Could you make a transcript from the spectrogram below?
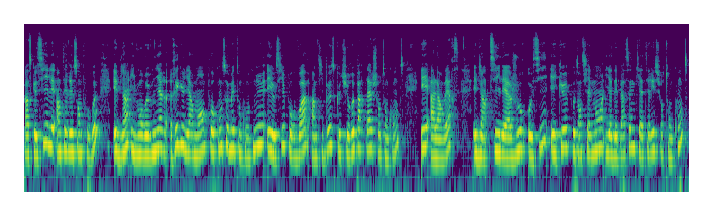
Parce que s'il est intéressant pour eux, eh bien ils vont revenir régulièrement pour consommer ton contenu et aussi pour voir un petit peu ce que tu repartages sur ton compte. Et à l'inverse, eh bien s'il est à jour aussi et que potentiellement il y a des personnes qui atterrissent sur ton compte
